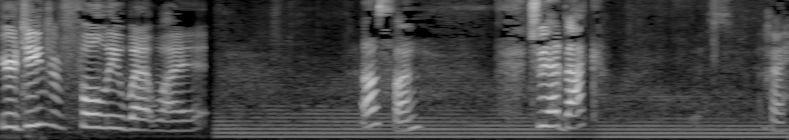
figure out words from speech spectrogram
Your jeans are fully wet, Wyatt. That was fun. Should we head back? Yes. Okay.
